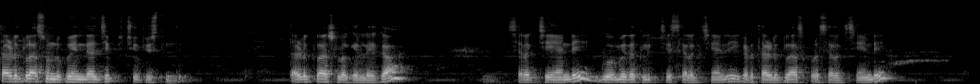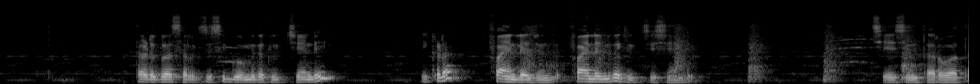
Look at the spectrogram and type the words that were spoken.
థర్డ్ క్లాస్ ఉండిపోయింది అని చెప్పి చూపిస్తుంది. థర్డ్ క్లాస్లోకి వెళ్ళాక సెలెక్ట్ చేయండి. గో మీద క్లిక్ చేసి సెలెక్ట్ చేయండి. ఇక్కడ థర్డ్ క్లాస్ కూడా సెలెక్ట్ చేయండి. థర్డ్ క్లాస్ సెలెక్ట్ చేసి గో మీద క్లిక్ చేయండి. ఇక్కడ ఫైనలైజ్ ఉంది. ఫైనలైజ్ మీద క్లిక్ చేసేయండి. చేసిన తర్వాత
